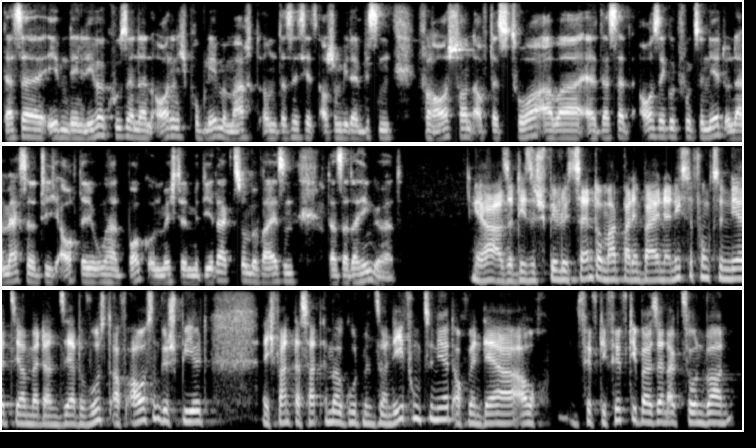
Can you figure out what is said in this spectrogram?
dass er eben den Leverkusen dann ordentlich Probleme macht. Und das ist jetzt auch schon wieder ein bisschen vorausschauend auf das Tor, aber äh, das hat auch sehr gut funktioniert. Und da merkst du natürlich auch, der Junge hat Bock und möchte mit jeder Aktion beweisen, dass er da dahin gehört. Ja, also dieses Spiel durchs Zentrum hat bei den Bayern ja nicht so funktioniert. Sie haben ja dann sehr bewusst auf Außen gespielt. Ich fand, das hat immer gut mit Sané funktioniert, auch wenn der auch 50-50 bei seinen Aktionen war.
